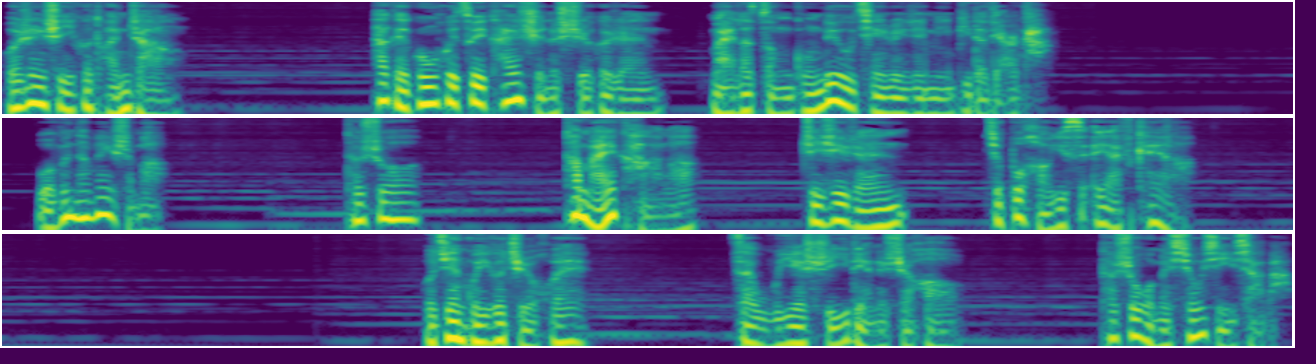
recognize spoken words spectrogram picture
我认识一个团长，他给工会最开始的十个人买了总共六千元人民币的点卡。我问他为什么，他说，他买卡了，这些人就不好意思 A F K 了。我见过一个指挥，在午夜十一点的时候，他说我们休息一下吧。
